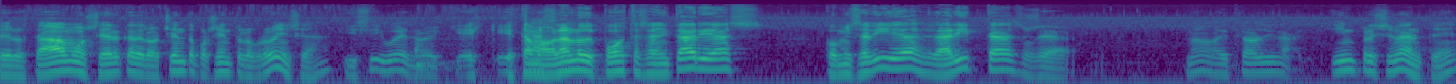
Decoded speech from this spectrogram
pero estábamos cerca del 80% de la provincia. ¿eh? Y sí, bueno, es que- es que es Estamos casi- hablando de postas sanitarias, comisarías, garitas, o sea, No, extraordinario. impresionante, ¿eh?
